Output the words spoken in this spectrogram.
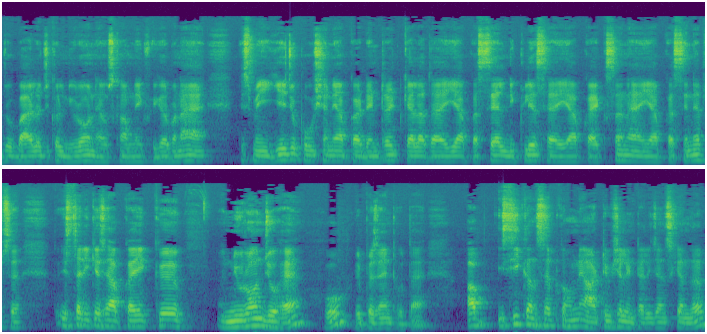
जो बायोलॉजिकल न्यूरॉन है उसका हमने एक फिगर बनाया है। जिसमें ये जो पोर्शन है, आपका डेंट्राइट कहलाता है, ये आपका सेल न्यूक्लियस है, ये आपका एक्सन है, ये आपका सिनेप्स है तो इस तरीके से आपका एक न्यूरॉन जो है, वो रिप्रेजेंट होता है। अब इसी कंसेप्ट को हमने आर्टिफिशियल इंटेलिजेंस के अंदर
